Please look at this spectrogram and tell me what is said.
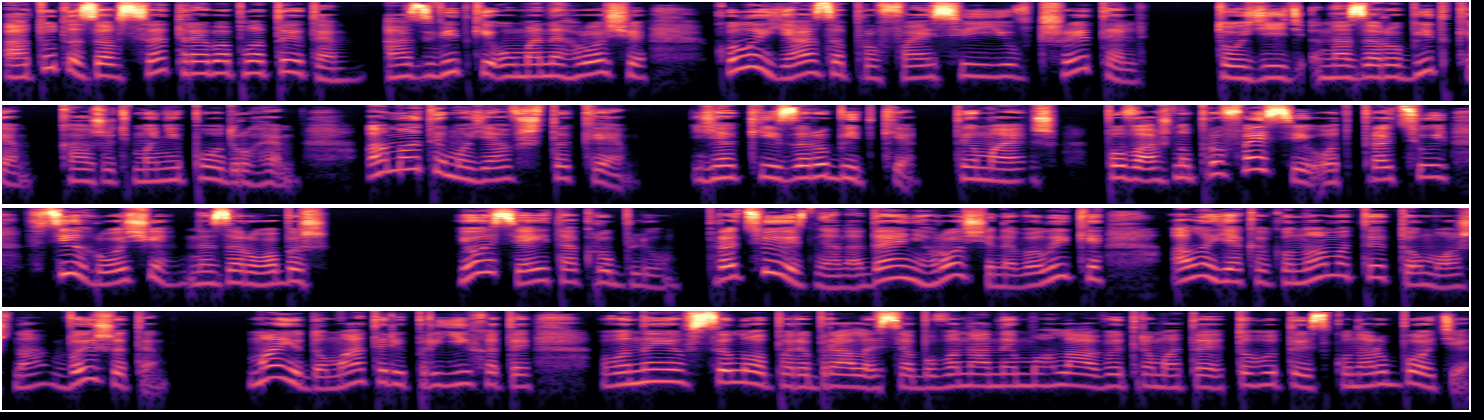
А тут за все треба платити. А звідки у мене гроші, коли я за професією вчитель? То їдь на заробітки, кажуть мені подруги, а мати моя в штики. Які заробітки? Ти маєш поважну професію, от працюй, всі гроші не заробиш. І ось я й так роблю. Працюю з дня на день, гроші невеликі, але як економити, то можна вижити. Маю до матері приїхати. Вони в село перебралися, бо вона не могла витримати того тиску на роботі,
